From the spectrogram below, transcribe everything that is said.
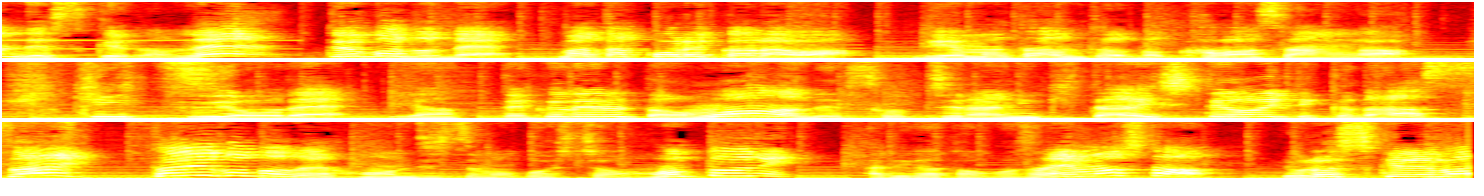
なんですけどね。ということで、またこれからは、ディアマ担当の川さんが、引き強でやってくれると思うので、そちらに期待しておいてください。ということで、本日もご視聴本当にありがとうございました。よろしければ、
